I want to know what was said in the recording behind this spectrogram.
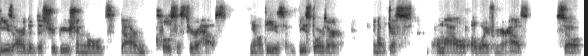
these are the distribution nodes that are closest to your house. you know these these stores are you know just a mile away from your house so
